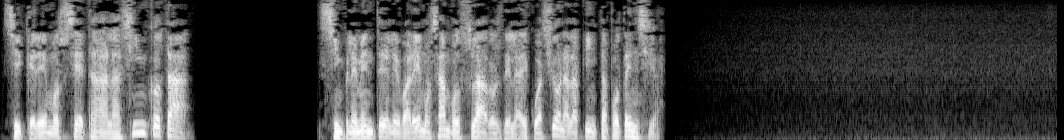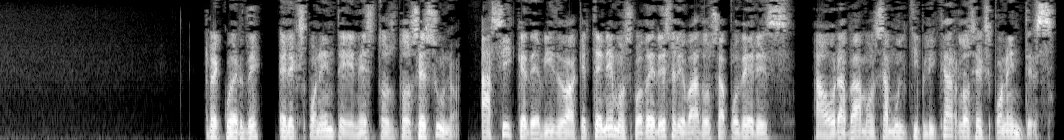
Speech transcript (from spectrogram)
Si queremos z a la 5 ta, simplemente elevaremos ambos lados de la ecuación a la quinta potencia. Recuerde, el exponente en estos dos es 1, así que debido a que tenemos poderes elevados a poderes, ahora vamos a multiplicar los exponentes.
